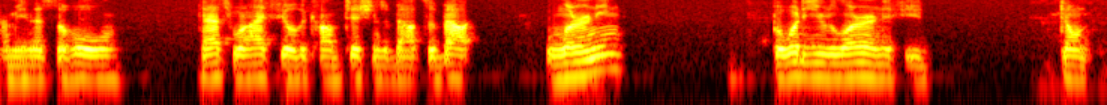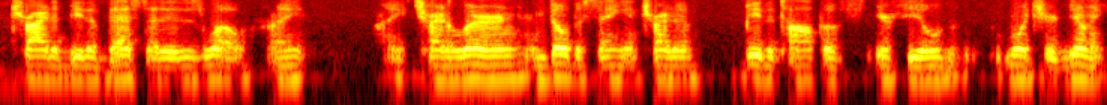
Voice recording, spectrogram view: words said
I mean, that's the whole. That's what I feel the competition is about. It's about learning, but what do you learn if you don't try to be the best at it as well, right? Like try to learn and build this thing and try to be the top of your field, what you're doing.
